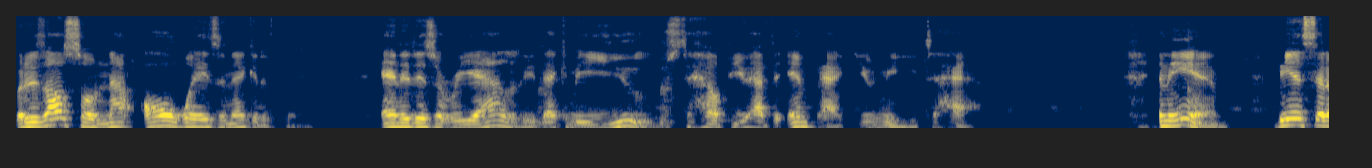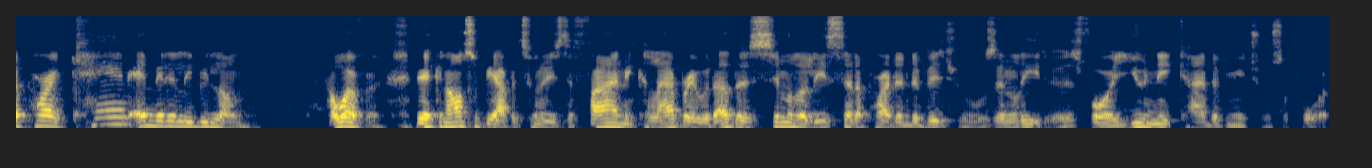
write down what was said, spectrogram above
but it is also not always a negative thing. And it is a reality that can be used to help you have the impact you need to have. In the end, being set apart can admittedly be lonely. However, there can also be opportunities to find and collaborate with others similarly set apart individuals and leaders for a unique kind of mutual support.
